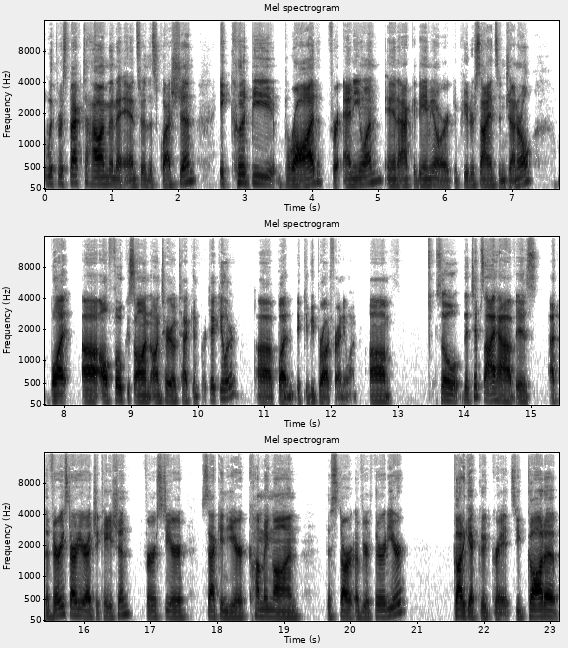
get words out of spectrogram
with respect to how I'm going to answer this question, it could be broad for anyone in academia or computer science in general, but uh, I'll focus on Ontario Tech in particular, uh, but mm-hmm. it could be broad for anyone. Um, so, the tips I have is at the very start of your education, first year, second year, coming on the start of your third year, got to get good grades. You got to,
